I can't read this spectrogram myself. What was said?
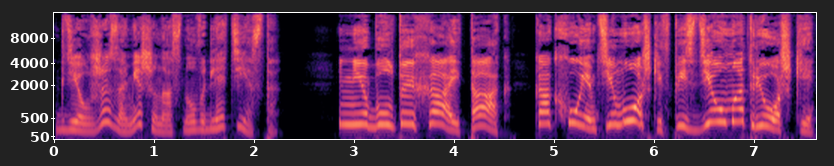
где уже замешана основа для теста. «Не бултыхай так, как хуем Тимошки в пизде у матрешки!»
